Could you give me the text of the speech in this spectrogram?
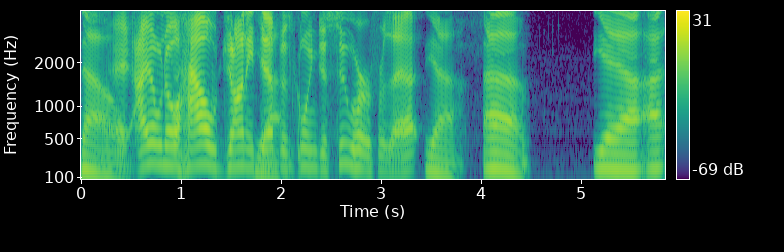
No. I, I don't know how Johnny Depp Yeah. is going to sue her for that. Yeah. Uh, yeah. I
